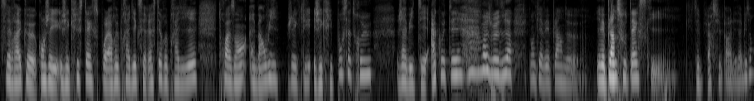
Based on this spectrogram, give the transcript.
C'est vrai que quand j'ai écrit ce texte pour la rue Pradier, que c'est resté rue Pradier, trois ans, et ben oui, j'ai écrit, j'ai écrit pour cette rue, j'habitais à côté, moi je veux dire. Donc il y avait plein de, il y avait plein de sous-textes qui, qui étaient perçus par les habitants.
